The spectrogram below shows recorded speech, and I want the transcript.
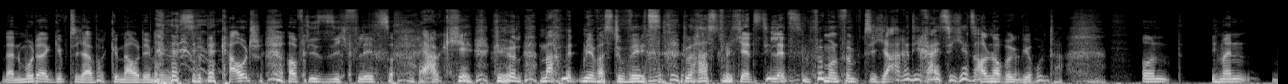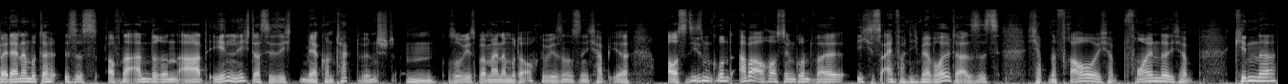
Und deine Mutter gibt sich einfach genau dem hin. so die Couch, auf die sie sich fleht. So, ja, okay, Gehirn, mach mit mir, was du willst. Du hast mich jetzt die letzten 55 Jahre, die reiße ich jetzt auch noch irgendwie runter. Und ich meine, bei deiner Mutter ist es auf einer anderen Art ähnlich, dass sie sich mehr Kontakt wünscht, so wie es bei meiner Mutter auch gewesen ist. Und ich habe ihr aus diesem Grund, aber auch aus dem Grund, weil ich es einfach nicht mehr wollte. Also ist, ich habe eine Frau, ich habe Freunde, ich habe Kinder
